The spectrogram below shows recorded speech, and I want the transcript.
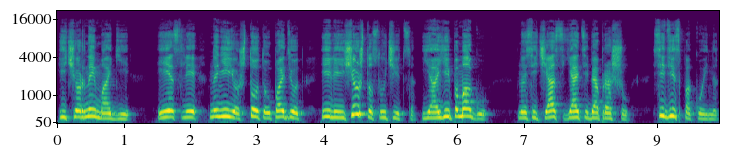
и черной магии. Если на нее что-то упадет или еще что случится, я ей помогу. Но сейчас я тебя прошу, сиди спокойно.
